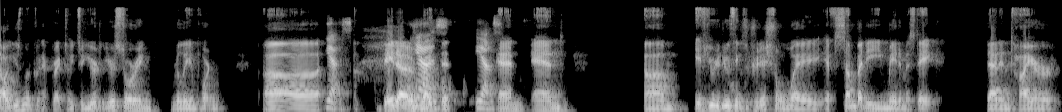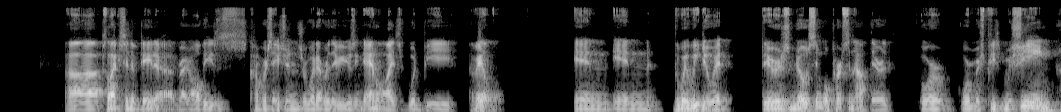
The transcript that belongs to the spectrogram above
I'll use Mood Connect, right? So, so you're you're storing really important uh, yes data, yes. right? That, yes, and and um, if you were to do things the traditional way, if somebody made a mistake, that entire uh, collection of data, right, all these conversations or whatever that you're using to analyze would be available in in the way we do it, there's no single person out there or or machine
